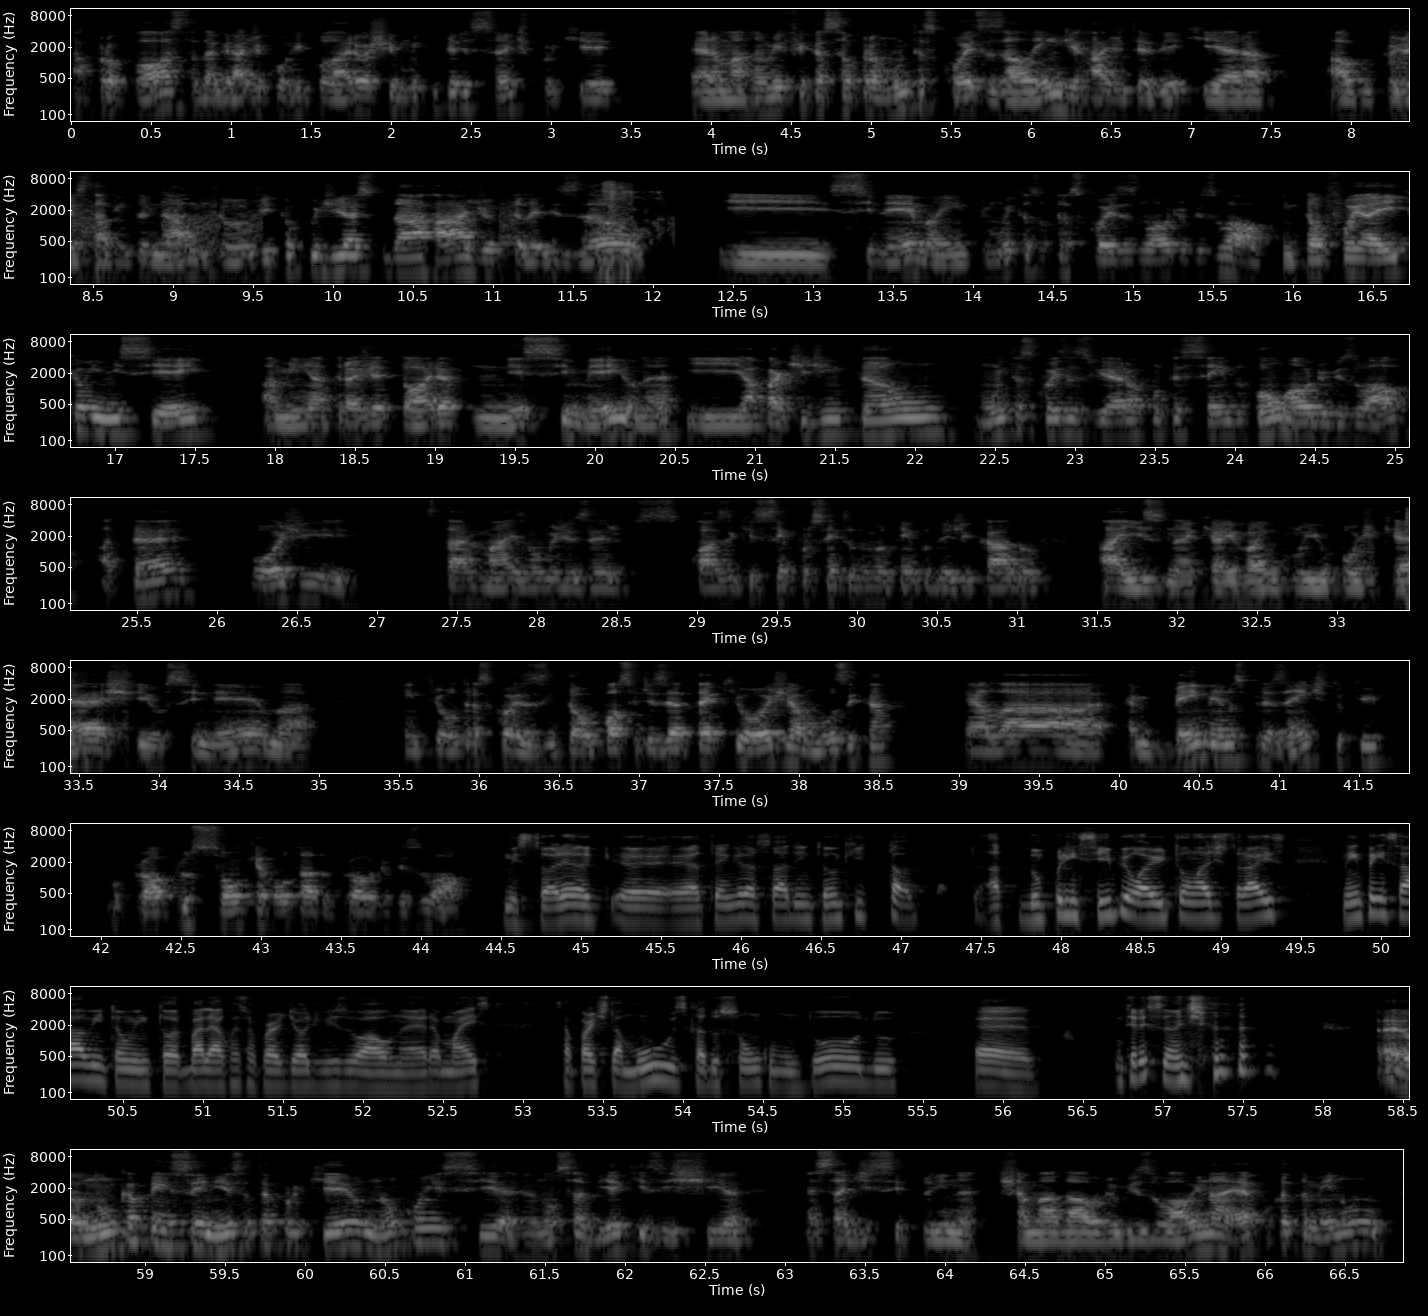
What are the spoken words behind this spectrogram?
a proposta da grade curricular, eu achei muito interessante porque era uma ramificação para muitas coisas, além de rádio e TV, que era algo que eu já estava inclinado. Então, eu vi que eu podia estudar rádio, televisão e cinema, entre muitas outras coisas no audiovisual. Então, foi aí que eu iniciei a minha trajetória nesse meio, né? E a partir de então, muitas coisas vieram acontecendo com audiovisual, até hoje estar mais, vamos dizer, quase que 100% do meu tempo dedicado a isso, né? Que aí vai incluir o podcast, o cinema, entre outras coisas. Então, eu posso dizer até que hoje a música ela é bem menos presente do que o próprio som que é voltado para o audiovisual. Uma história é, é até engraçada, então, que tá, no princípio o Ayrton lá de trás nem pensava, então, em trabalhar com essa parte de audiovisual, né? Era mais essa parte da música, do som como um todo. É interessante. É, eu nunca pensei nisso, até porque eu não conhecia, eu não sabia que existia essa disciplina chamada audiovisual, e na época também não.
